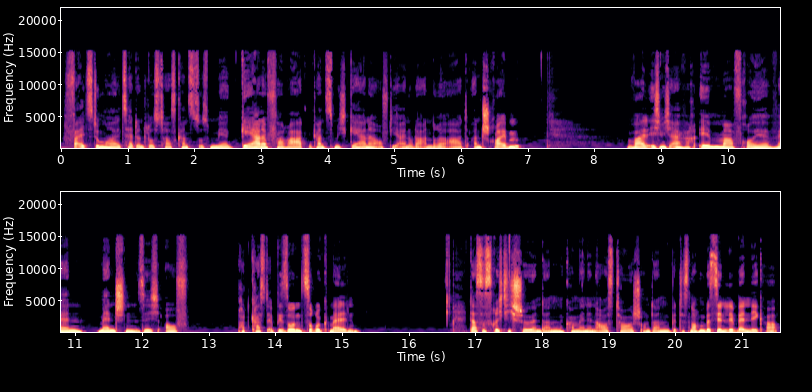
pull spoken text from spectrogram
Falls du mal Zeit und Lust hast, kannst du es mir gerne verraten, kannst mich gerne auf die ein oder andere Art anschreiben, weil ich mich einfach immer freue, wenn Menschen sich auf Podcast-Episoden zurückmelden. Das ist richtig schön, dann kommen wir in den Austausch und dann wird es noch ein bisschen lebendiger.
